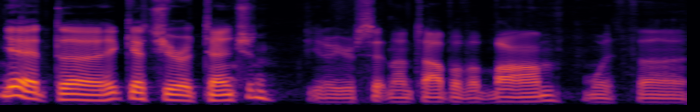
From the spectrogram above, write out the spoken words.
Yeah, it uh, it gets your attention. You know, you're sitting on top of a bomb with uh,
